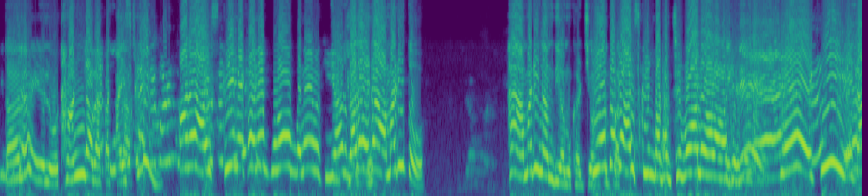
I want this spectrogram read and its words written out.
তাহলে? এলো? ঠান্ডা ব্যাপার আইসক্রিম আরে আইসক্রিম এখানে পুরো মানে কি আর দাদা এটা আমারই তো। আমারই নাম দিয়া মুখার্জি কে তোকে আইসক্রিম পাঠাচ্ছে বল এবার আমাকে। কে কি এটা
